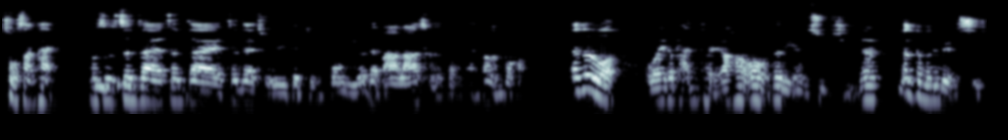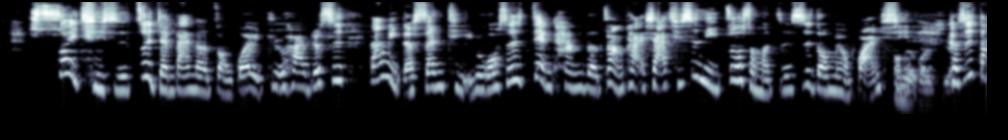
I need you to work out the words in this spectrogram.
受伤害，或是正在正在正在处于一个紧绷，你又在把他拉扯的状态，当然不好。但是我。我一个盘腿，然后哦，这里很熟悉，那那根本就没有事。所以其实最简单的总归一句话就是：当你的身体如果是健康的状态下，其实你做什么姿势都没有关系。没有关系。可是当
